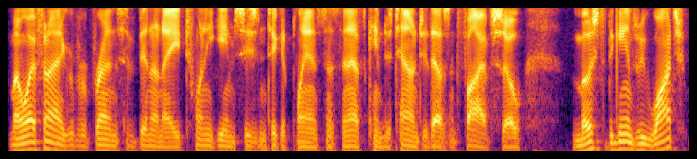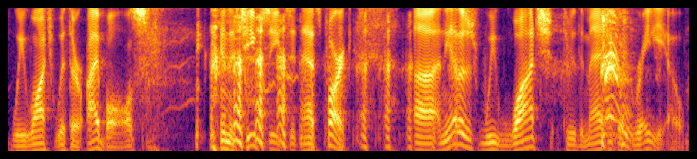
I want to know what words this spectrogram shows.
my wife and I, and a group of friends, have been on a 20 game season ticket plan since the Nats came to town in 2005. So most of the games we watch, we watch with our eyeballs in the cheap seats at Nats Park. Uh, and the others we watch through the magic of radio.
